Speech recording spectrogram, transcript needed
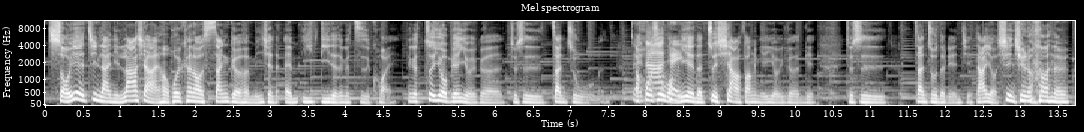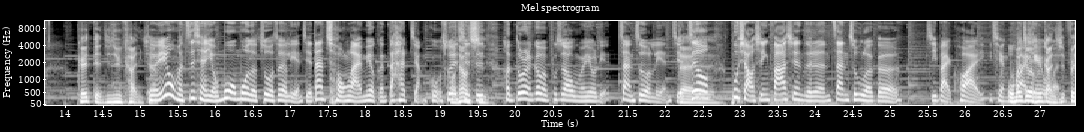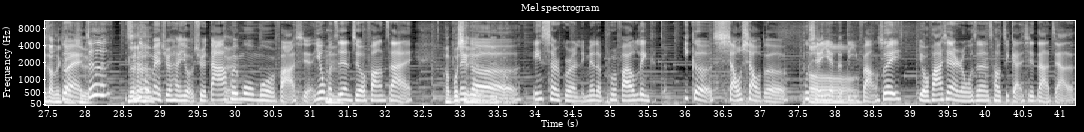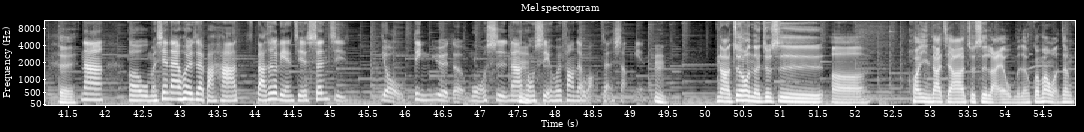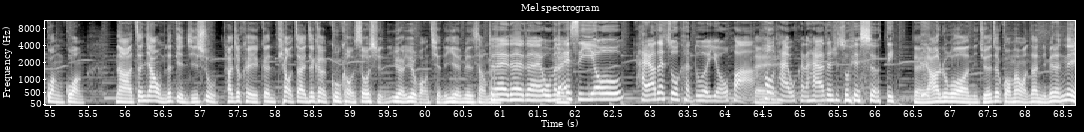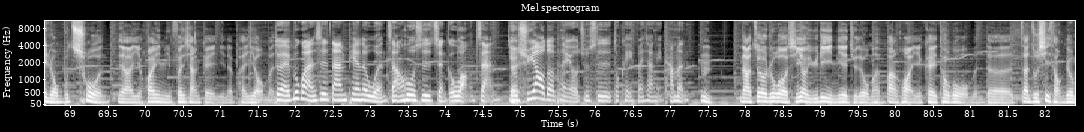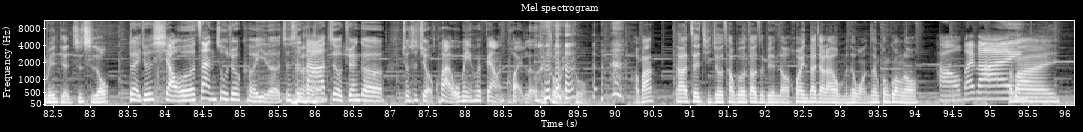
首页进来，你拉下来后会看到三个很明显的 MED 的那个字块，那个最右边有一个就是赞助我们，那或是网页的最下方也有一个链，就是赞助的连接。大家有兴趣的话呢，可以点进去看一下。对，因为我们之前有默默的做这个连接，但从来没有跟大家讲过，所以其实很多人根本不知道我们有连赞助的连接，只有不小心发现的人赞助了个几百块、一千块给我们，我们就很感谢，非常的感谢，对，就是。其实我们也觉得很有趣，大家会默默发现，因为我们之前只有放在那个 Instagram 里面的 profile link 的一个小小的不显眼的地方，所以有发现的人，我真的超级感谢大家的。对，那呃，我们现在会再把它把这个链接升级有订阅的模式，那同时也会放在网站上面。嗯，那最后呢，就是呃，欢迎大家就是来我们的官方网站逛逛。那增加我们的点击数，它就可以更跳在这个 Google 搜寻越来越往前的页面上面。对对对，我们的 SEO 还要再做很多的优化，后台我可能还要再去做一些设定。对，然后如果你觉得这官方网站里面的内容不错，那也欢迎你分享给你的朋友们。对，不管是单篇的文章，或是整个网站，有需要的朋友就是都可以分享给他们。嗯。那最后，如果行有余力，你也觉得我们很棒的话，也可以透过我们的赞助系统给我们一点支持哦。对，就是小额赞助就可以了，就是大家只有捐个九十九块，我们也会非常的快乐。没错，没错。好吧，那这一集就差不多到这边了，欢迎大家来我们的网站逛逛喽。好，拜拜，拜拜。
